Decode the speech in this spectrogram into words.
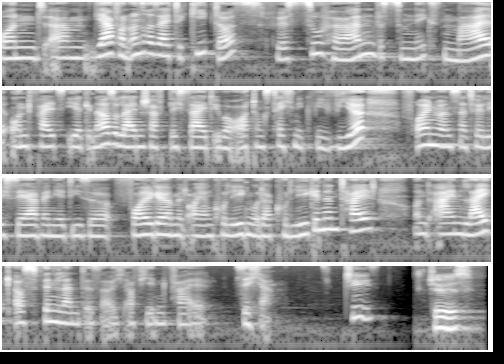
Und ähm, ja, von unserer Seite Kitos fürs Zuhören. Bis zum nächsten Mal. Und falls ihr genauso leidenschaftlich seid über Ortungstechnik wie wir, freuen wir uns natürlich sehr, wenn ihr diese Folge mit euren Kollegen oder Kolleginnen teilt. Und ein Like aus Finnland ist euch auf jeden Fall sicher. Tschüss. Tschüss.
